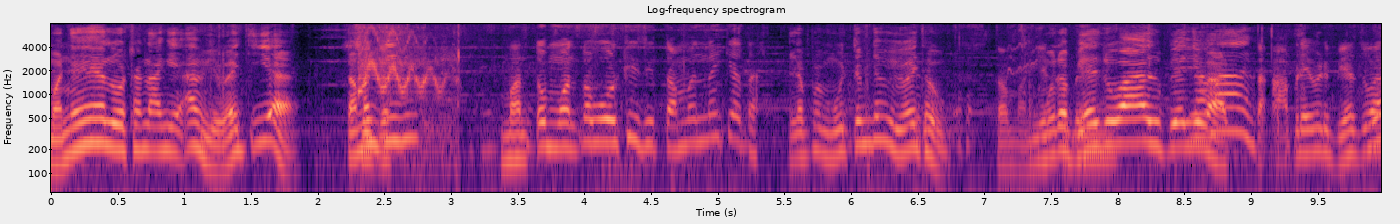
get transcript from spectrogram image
મને લોઠા લાગે આ વેવાય ચિયા. તમે મન તો મન તો ઓળખી છે તમને નહીં કહેતા? એટલે પણ હું તેમ તેમ વિવાહ થયું તમને હું તો ભેજ જોવા આવ્યો છું પહેલી વાર. આપણે એવડે ભેજ જોવા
